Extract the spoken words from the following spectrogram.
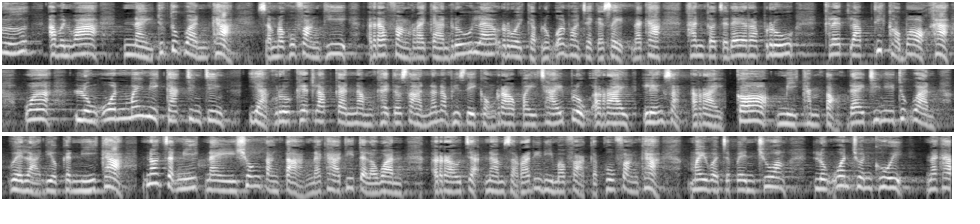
หรือเอาเป็นว่าในทุกๆวันค่ะสำหรับผู้ฟังที่รับฟังรายการรู้แล้วรวยกับลุงอ้วนพรใจเกษตรนะคะ ท่านก็จะได้รับรู้เคล็ดลับที่เขาบอกค่ะ ว่าลุงอ้วนไม่มีกักจริง ๆ อยากรู้เคล็ดลับการนำไคโตซานนันพีซีของเราไปใช้ปลูกอะไร เลี้ยงสัตว์อะไร ก็มีคำตอบได้ที่นี่ทุกวันเวลาเดียวกันนี้ค่ะ นอกจากนี้ในช่วงต่างๆนะคะ ที่แต่ละวันเราจะนำสาระดีๆมาฝากกับผู้ฟังค่ะ ไม่ว่าจะเป็นช่วงลุงอ้วนชวนคุยนะคะ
